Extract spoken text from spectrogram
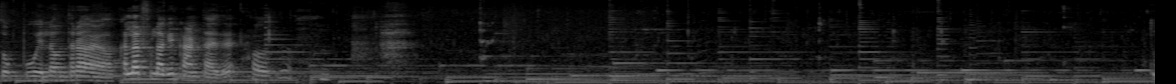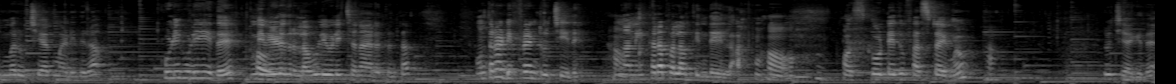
ಸೊಪ್ಪು ಎಲ್ಲ ಒಂಥರ ಕಲರ್ಫುಲ್ ಆಗಿ ಕಾಣ್ತಾ ಇದೆ. ಹೌದು. ತುಂಬ ರುಚಿಯಾಗಿ ಮಾಡಿದ್ದೀರಾ? ಹುಳಿ ಹುಳಿ ಇದೆ. ನೀವು ಹೇಳಿದ್ರಲ್ಲ ಹುಳಿ ಹುಳಿ ಚೆನ್ನಾಗಿರುತ್ತೆ ಅಂತ ಒಂಥರ ಡಿಫ್ರೆಂಟ್ ರುಚಿ ಇದೆ. ನಾನು ಈ ಥರ ಪಲಾವ್ ತಿಂದೇ ಇಲ್ಲ. ಹೊಸಕೋಟೆದು ಫಸ್ಟ್ ಟೈಮು ರುಚಿಯಾಗಿದೆ.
